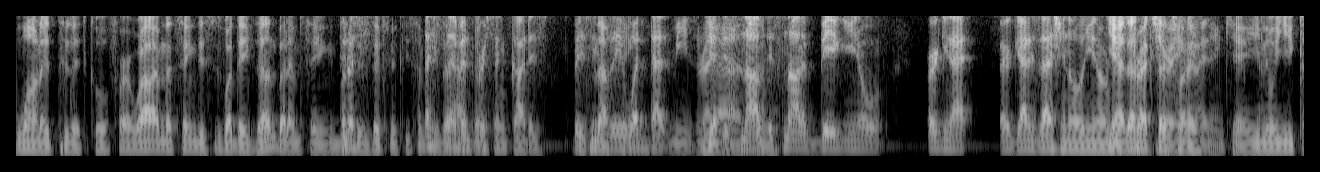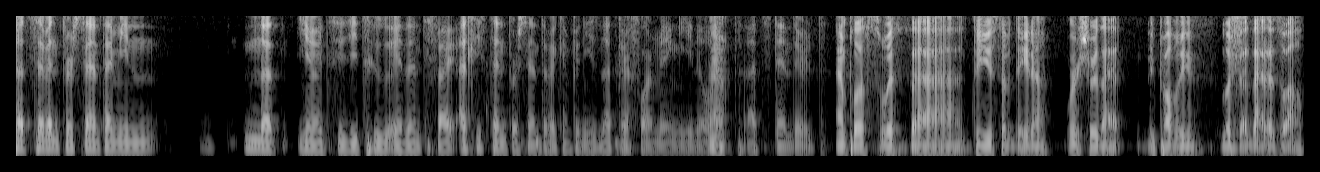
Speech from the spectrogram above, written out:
wanted to let go for a while. I'm not saying this is what they've done, but I'm saying this is definitely something. A seven percent cut is basically what that means, right? Yeah, it's not. Seven. It's not a big, you know, organi- organizational, you know, yeah. That's, that's what right? I think. Yeah, you know, you cut seven percent. I mean, not you know it's easy to identify at least 10% of a company is not performing you know yeah. at, at standard and plus with uh, the use of data we're sure that they probably looked at that as well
